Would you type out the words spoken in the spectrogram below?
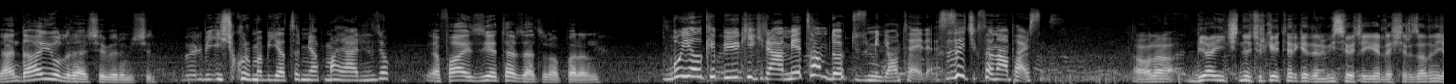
Yani daha iyi olur her şey benim için. Böyle bir iş kurma, bir yatırım yapma hayaliniz yok mu? Ya faizi yeter zaten o paranın. Bu yılki büyük ikramiye tam 400 milyon TL. Size çıksa ne yaparsınız? Valla bir ay içinde Türkiye'yi terk ederim. İsveç'e yerleşiriz. Zaten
